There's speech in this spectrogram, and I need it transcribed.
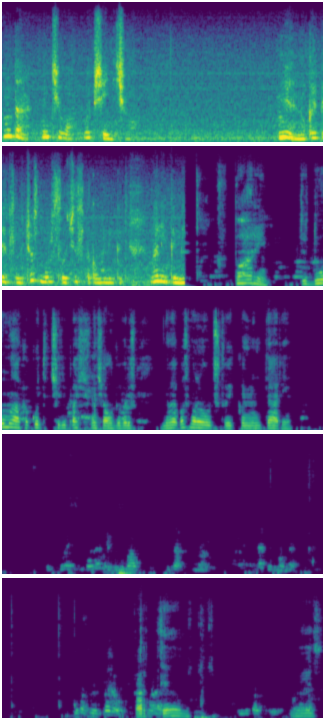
Ну да, ничего, вообще ничего. Не, ну капец, ну что может случиться с такой маленькой, маленькой ми- Парень, ты думай о какой-то черепахе сначала говоришь. Давай посмотрим лучше твои комментарии. Артем. Yes.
